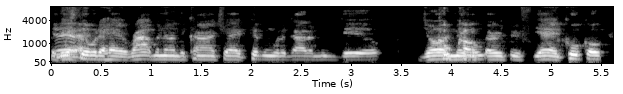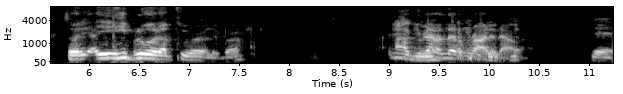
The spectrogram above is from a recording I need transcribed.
But they still would have had Rodman under contract. Pippen would have got a new deal. Jordan Kukoc. making 33. Yeah, and Kuko. So he, he blew it up too early, bro. You, I you gotta let I him ride it out. Yeah.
